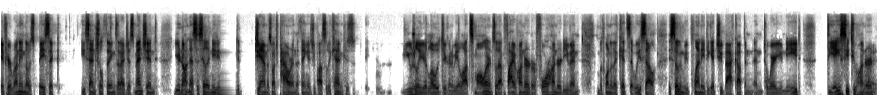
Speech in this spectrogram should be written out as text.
if you're running those basic essential things that I just mentioned, you're not necessarily needing to jam as much power in the thing as you possibly can because usually your loads are going to be a lot smaller. And so that 500 or 400 even with one of the kits that we sell is still going to be plenty to get you back up and, and to where you need. The ac 200 right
